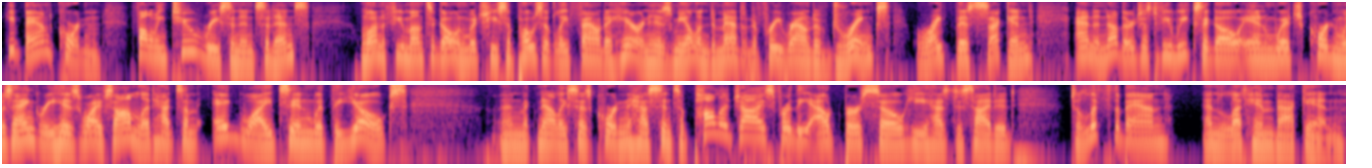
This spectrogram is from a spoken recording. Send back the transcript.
he banned Corden following two recent incidents. One a few months ago, in which he supposedly found a hair in his meal and demanded a free round of drinks right this second. And another just a few weeks ago, in which Corden was angry his wife's omelet had some egg whites in with the yolks. And McNally says Corden has since apologized for the outburst, so he has decided to lift the ban and let him back in.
